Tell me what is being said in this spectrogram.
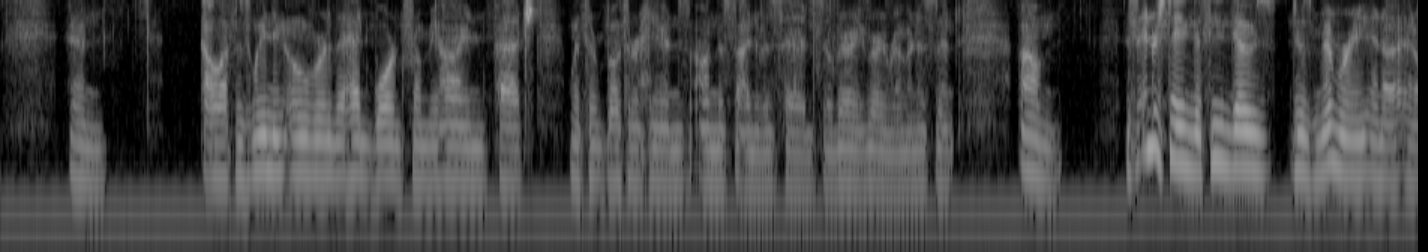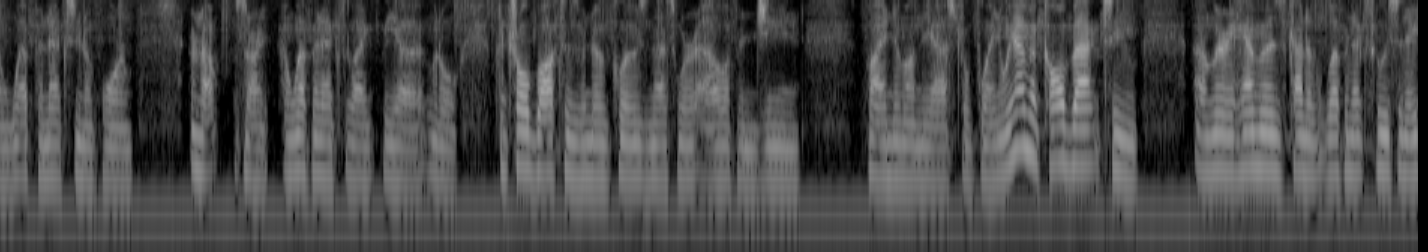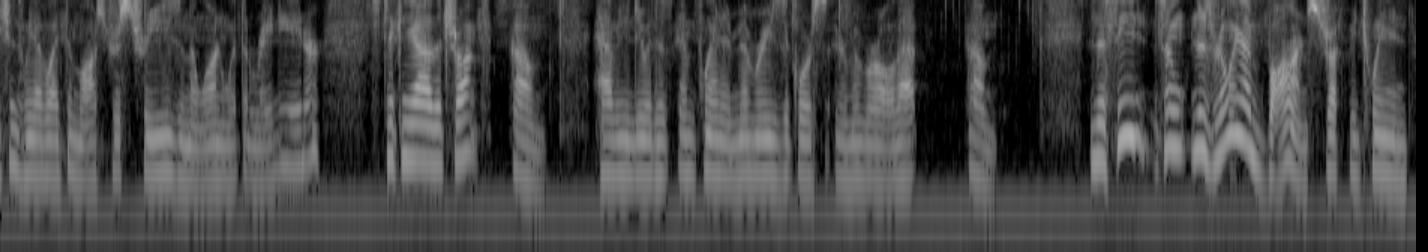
and Aleph is leaning over the headboard from behind Patch with her, both her hands on the side of his head. So very, very reminiscent. Um, it's interesting because he goes to his memory in a in a Weapon X uniform, or not, sorry, a Weapon X like the uh, little control boxes with no clothes, and that's where Aleph and Jean find him on the astral plane. And we have a callback to uh, Larry Hama's kind of Weapon hallucinations. We have like the monstrous trees and the one with the radiator sticking out of the trunk, um, having to do with his implanted memories, of course, remember all that. Um, the scene, so there's really a bond struck between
